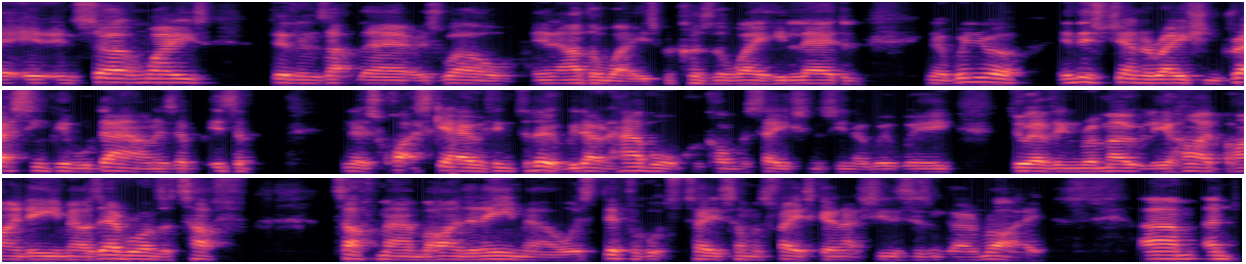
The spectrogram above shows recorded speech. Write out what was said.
in, in certain ways, Dylan's up there as well in other ways because of the way he led. And you know, when you're in this generation, dressing people down is a is a you know, it's quite a scary thing to do. We don't have awkward conversations. You know, we, we do everything remotely, hide behind emails. Everyone's a tough tough man behind an email. It's difficult to tell you someone's face going, actually, this isn't going right. Um, and,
